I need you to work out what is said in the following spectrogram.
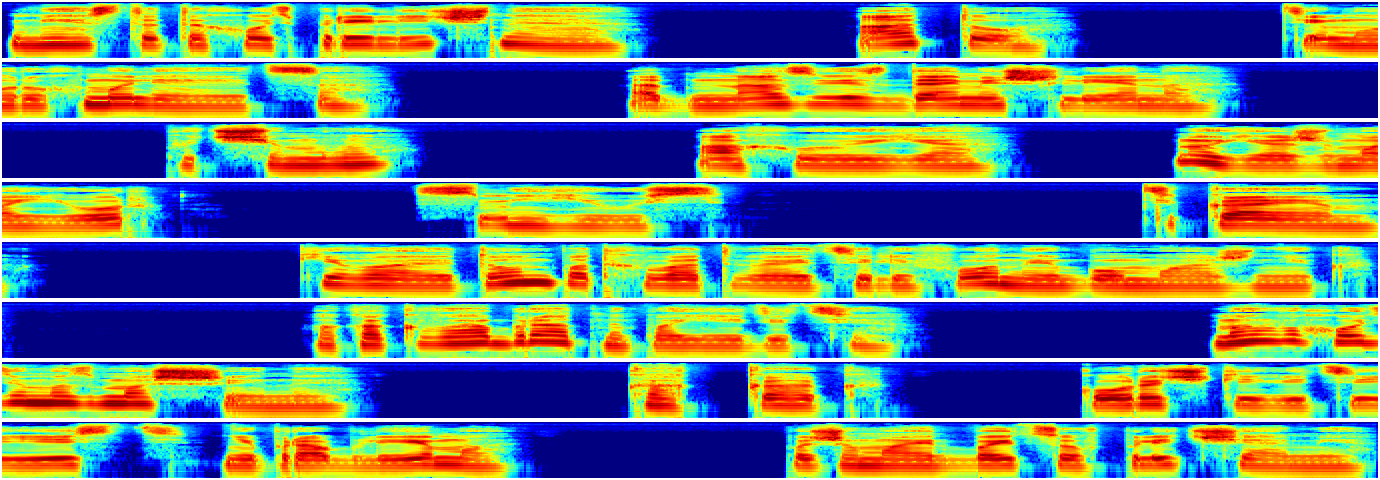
Место-то хоть приличное, а то. Тимур ухмыляется. Одна звезда Мишлена. Почему? Ахую я. Ну, я же майор. Смеюсь. Тикаем. Кивает он, подхватывая телефон и бумажник. «А как вы обратно поедете?» Мы выходим из машины. «Как-как? Корочки ведь есть, не проблема», — пожимает бойцов плечами.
